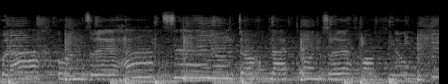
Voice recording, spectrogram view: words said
zerbrach unsere Herzen und doch bleibt unsere Hoffnung.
